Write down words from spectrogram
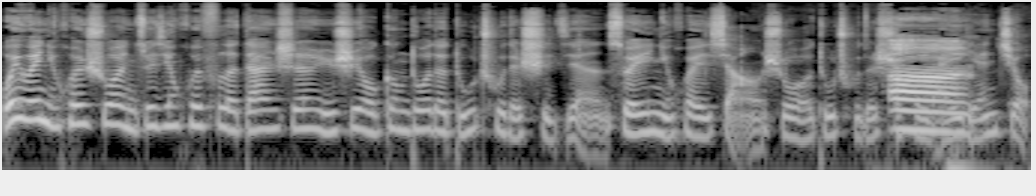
我以为你会说你最近恢复了单身，于是有更多的独处的时间，所以你会想说独处的时候来一点酒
